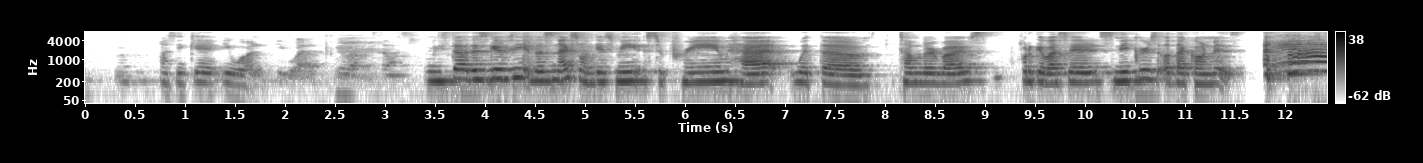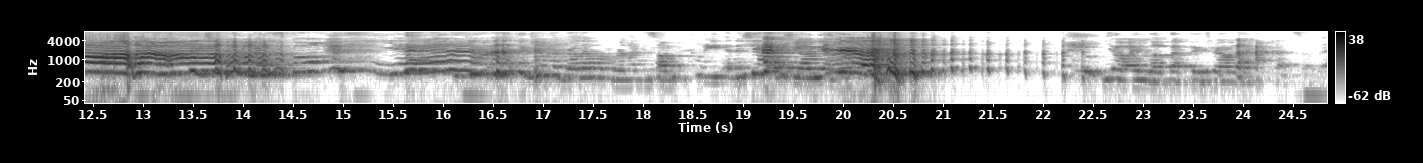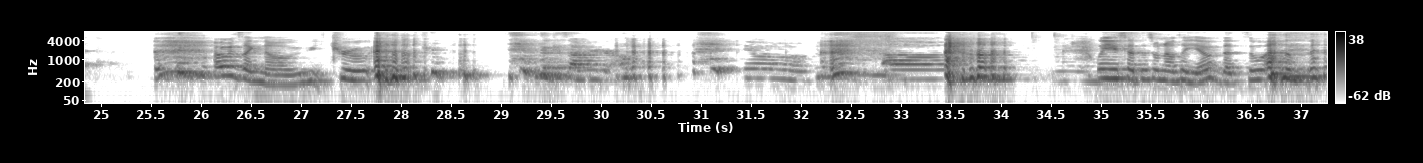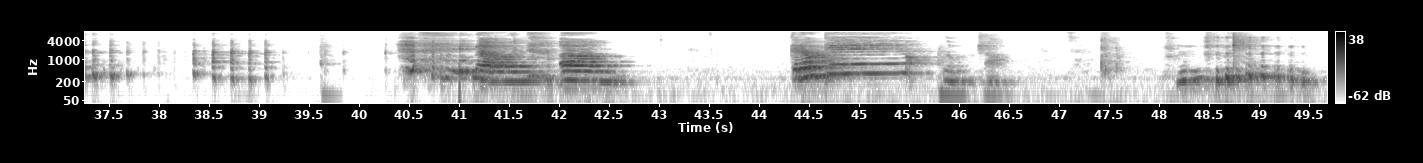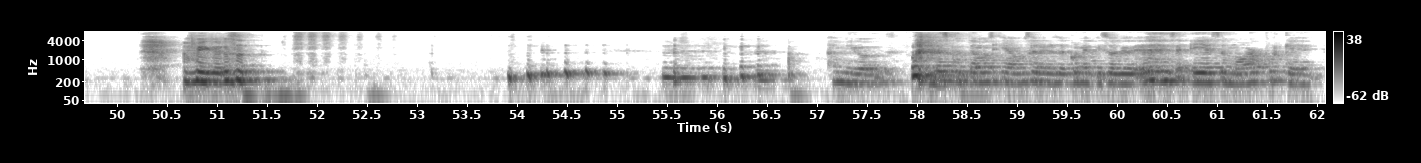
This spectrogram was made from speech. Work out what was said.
Así que igual. Igual, igual, estamos. Lista. This gives me this next one gives me Supreme hat with the Tumblr vibes porque va a ser sneakers o tacones. Yeah. Picture of the girl that would wear like a soccer cleat and then she had a heel on the other. Yeah. Yo, I love that picture. I was like, that's so bad. I was like, no, true. Look at soccer girl. Yo. Um, when you said this one, I was like, yep, that's the one. Um, creo que. Amigos. Amigos, les contamos que vamos a regresar con un episodio de ASMR porque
